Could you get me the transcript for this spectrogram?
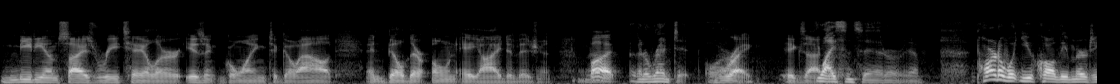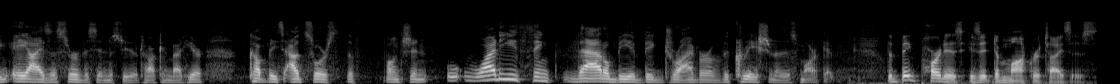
medium sized retailer isn't going to go out and build their own AI division. But they're going to rent it or right, exactly. license it or yeah. Part of what you call the emerging AI as a service industry they're talking about here, companies outsource the function. Why do you think that'll be a big driver of the creation of this market? The big part is is it democratizes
